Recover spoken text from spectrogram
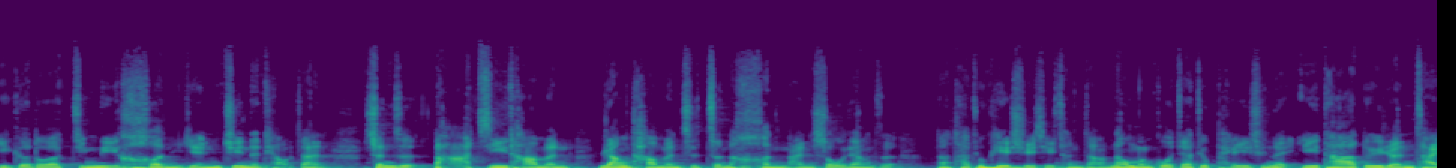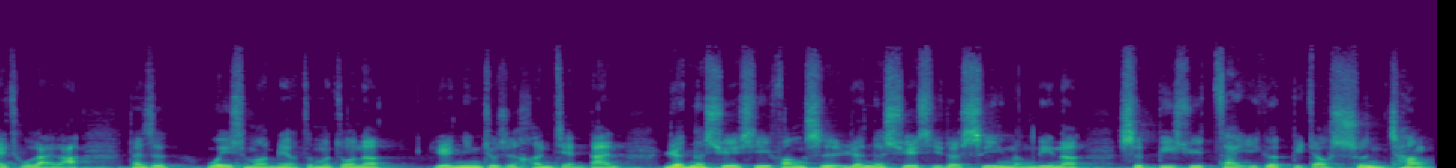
一个都要经历很严峻的挑战，甚至打击他们，让他们是真的很难受这样子，那他就可以学习成长。那我们国家就培训了一大堆人才出来啦。但是为什么没有这么做呢？原因就是很简单，人的学习方式，人的学习的适应能力呢，是必须在一个比较顺畅、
